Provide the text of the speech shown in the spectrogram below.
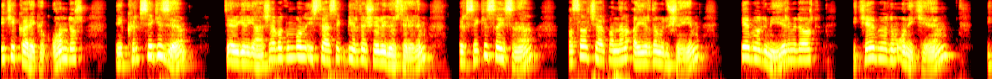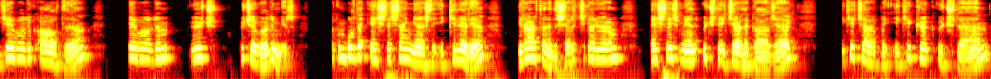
2 karekök 10'dur. E, 48'i sevgili gençler bakın bunu istersek bir de şöyle gösterelim. 48 sayısını asal çarpanlara ayırdığımı düşüneyim. 2'ye böldüm 24, 2'ye böldüm 12, 2'ye böldük 6, 2'ye böldüm 3, 3'e böldüm 1. Bakın burada eşleşen gençler ikileri birer tane dışarı çıkarıyorum. Eşleşmeyen 3 de içeride kalacak. 2 çarpı 2 kök 3'ten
